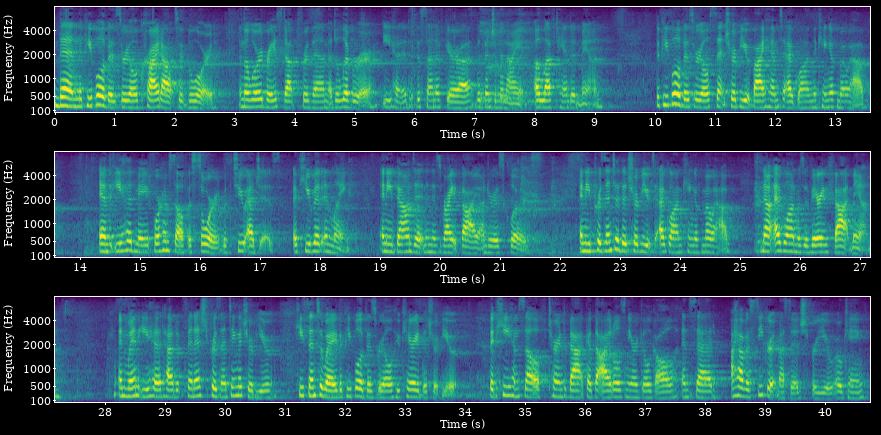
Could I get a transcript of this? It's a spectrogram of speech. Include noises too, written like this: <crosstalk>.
Then the people of Israel cried out to the Lord, and the Lord raised up for them a deliverer, Ehud, the son of Gera, the Benjaminite, a left handed man. The people of Israel sent tribute by him to Eglon, the king of Moab. And Ehud made for himself a sword with two edges, a cubit in length, and he bound it in his right thigh under his clothes. And he presented the tribute to Eglon, king of Moab. Now Eglon was a very fat man. And when Ehud had finished presenting the tribute, he sent away the people of Israel who carried the tribute. But he himself turned back at the idols near Gilgal and said, I have a secret message for you, O king.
